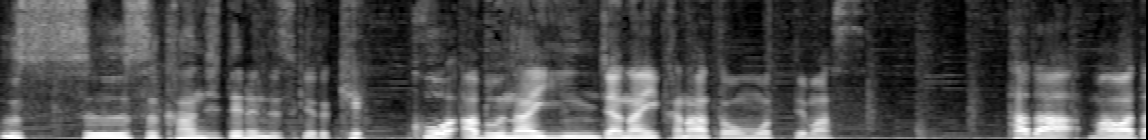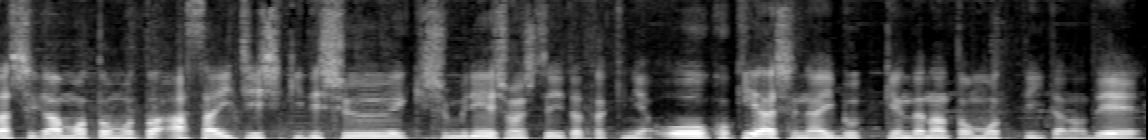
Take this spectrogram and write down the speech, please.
うっすうす感じてるんですけど結構危ないんじゃないかなと思ってます。ただ、まあ、私がもともと浅い知識で収益シミュレーションしていた時には大こけやしない物件だなと思っていたので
